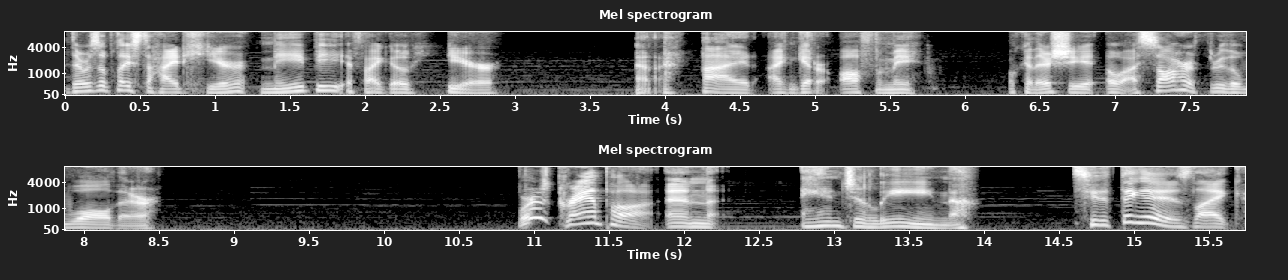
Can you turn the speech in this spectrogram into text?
There was a place to hide here. Maybe if I go here and I hide, I can get her off of me. Okay, there she is. Oh, I saw her through the wall there. Where's Grandpa and Angeline? See, the thing is, like,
